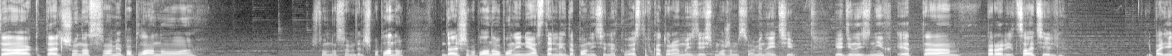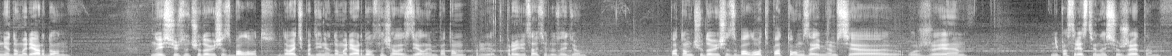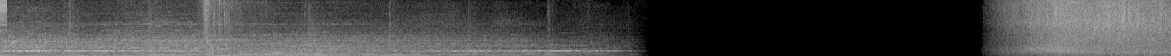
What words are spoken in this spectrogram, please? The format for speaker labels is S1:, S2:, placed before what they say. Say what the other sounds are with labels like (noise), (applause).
S1: Так, дальше у нас с вами по плану... Что у нас с вами дальше по плану? Дальше по плану выполнения остальных дополнительных квестов, которые мы здесь можем с вами найти. И один из них это прорицатель и падение дома Риордон. Ну, есть еще чудовище с болот. Давайте падение дома Риордон сначала сделаем, потом к прорицателю зайдем. Потом чудовище с болот, потом займемся уже непосредственно сюжетом.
